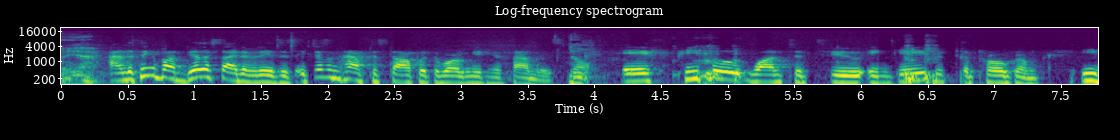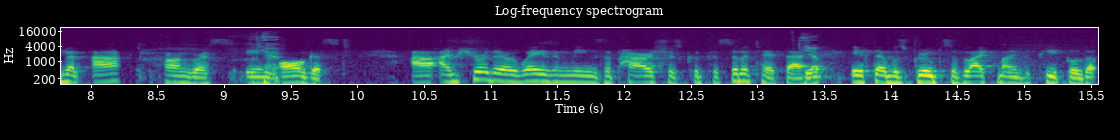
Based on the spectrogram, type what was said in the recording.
Yeah. And the thing about the other side of it is, is it doesn't have to stop with the World Meeting of Families. No. If people wanted to engage with the program even after Congress in yeah. August, uh, I'm sure there are ways and means the parishes could facilitate that yep. if there was groups of like-minded people that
